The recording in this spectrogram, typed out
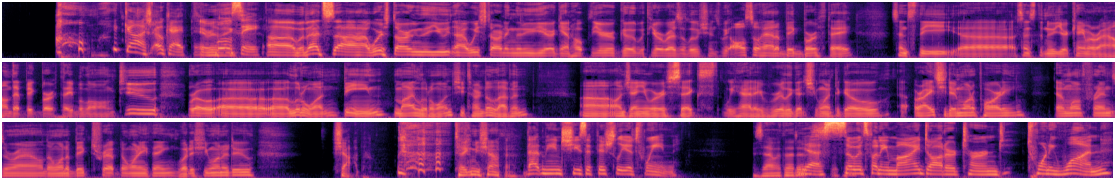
Oh Gosh. Okay, Everything. we'll see. Uh, but that's uh, how we're starting the uh, we starting the new year again. Hope you're good with your resolutions. We also had a big birthday since the uh, since the new year came around. That big birthday belonged to Ro, uh, uh, little one Bean, my little one. She turned 11 uh, on January 6th. We had a really good. She wanted to go uh, right. She didn't want to party. Didn't want friends around. Don't want a big trip. Don't want anything. What does she want to do? Shop. Take me shopping. That means she's officially a tween. Is that what that is? Yes. So it's funny. My daughter turned 21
